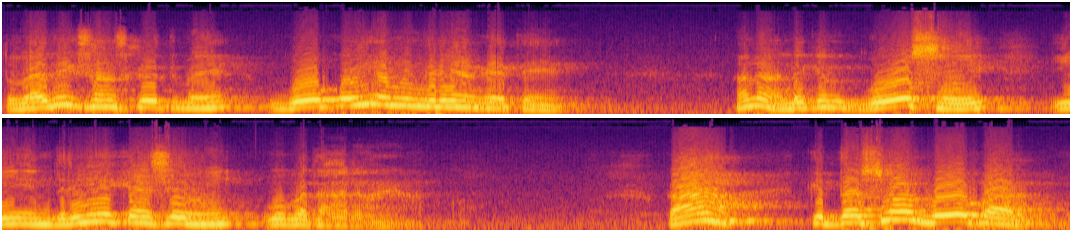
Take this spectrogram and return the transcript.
तो वैदिक संस्कृत में गो को ही हम इंद्रियाँ कहते हैं। है ना? लेकिन गो से ये इंद्रिय कैसे हुई, वो बता रहा है आपको। कहा कि दसों गो पर,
